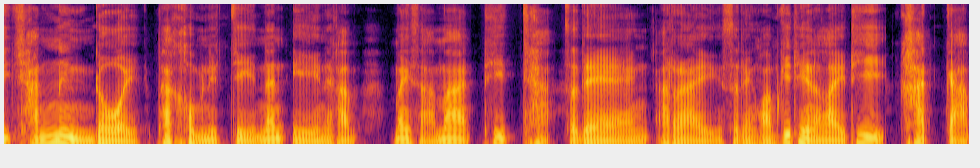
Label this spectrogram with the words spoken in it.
ีกชั้นหนึ่งโดยพรรคคอมมิวนิสต์จีนนั่นเองนะครับไม่สามารถที่จะแสดงอะไรแสดงความคิดเห็นอะไรที่ขัดกับ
